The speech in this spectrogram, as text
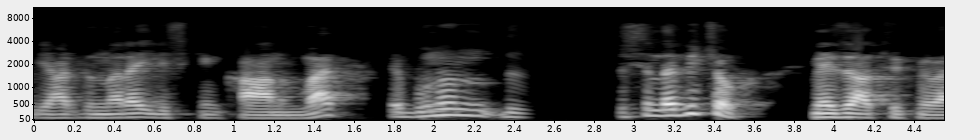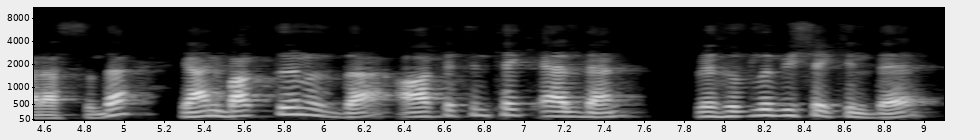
yardımlara ilişkin kanun var. Ve bunun dışında birçok mevzuat hükmü var aslında. Yani baktığınızda afetin tek elden ve hızlı bir şekilde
